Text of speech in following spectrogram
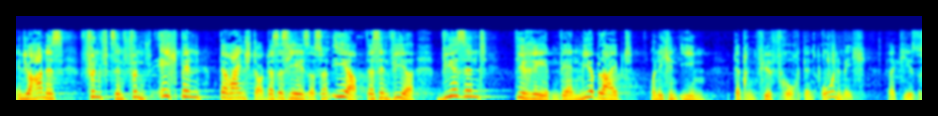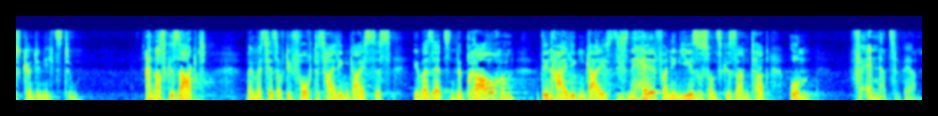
In Johannes 15,5. Ich bin der Weinstock, das ist Jesus. Und ihr, das sind wir. Wir sind die Reben. Wer in mir bleibt und ich in ihm, der bringt viel Frucht. Denn ohne mich, sagt Jesus, könnt ihr nichts tun. Anders gesagt, wenn wir es jetzt auf die Frucht des Heiligen Geistes übersetzen. Wir brauchen den Heiligen Geist, diesen Helfer, den Jesus uns gesandt hat, um verändert zu werden.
